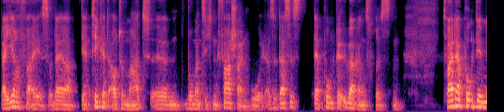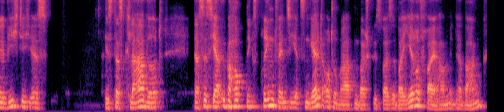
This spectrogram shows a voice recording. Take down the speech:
barrierefrei ist oder der Ticketautomat, ähm, wo man sich einen Fahrschein holt. Also das ist der Punkt der Übergangsfristen. Zweiter Punkt, der mir wichtig ist, ist, dass klar wird, dass es ja überhaupt nichts bringt, wenn Sie jetzt einen Geldautomaten beispielsweise barrierefrei haben in der Bank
